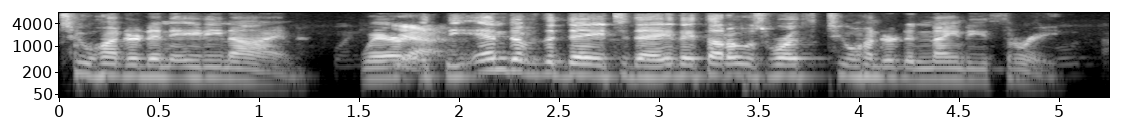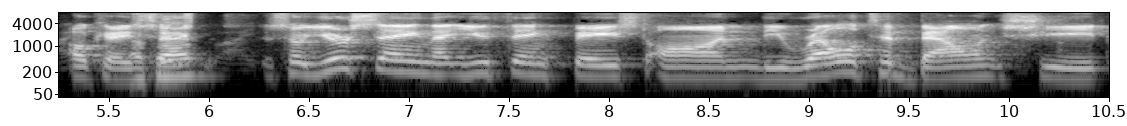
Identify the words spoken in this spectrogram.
289. Where Yeah. at the end of the day today, they thought it was worth 293. Okay, Okay. So, so you're saying that you think based on the relative balance sheet,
